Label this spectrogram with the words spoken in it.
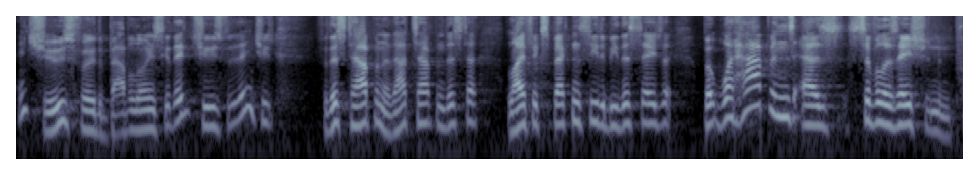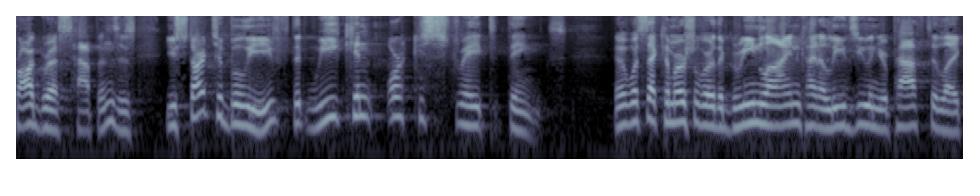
They didn't choose for the Babylonians. They didn't choose for, they didn't choose for this to happen or that to happen, this to life expectancy to be this age. But what happens as civilization and progress happens is you start to believe that we can orchestrate things. You know, what's that commercial where the green line kind of leads you in your path to like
